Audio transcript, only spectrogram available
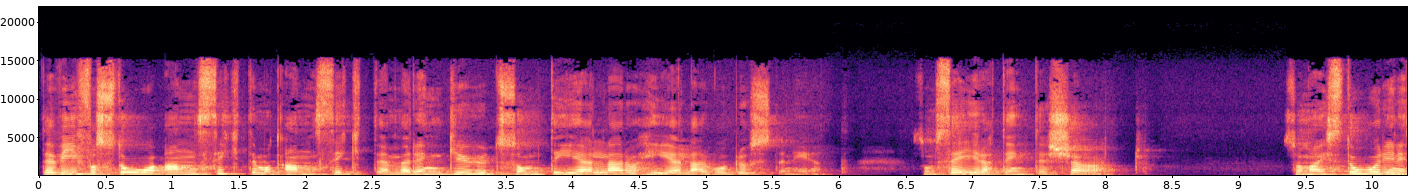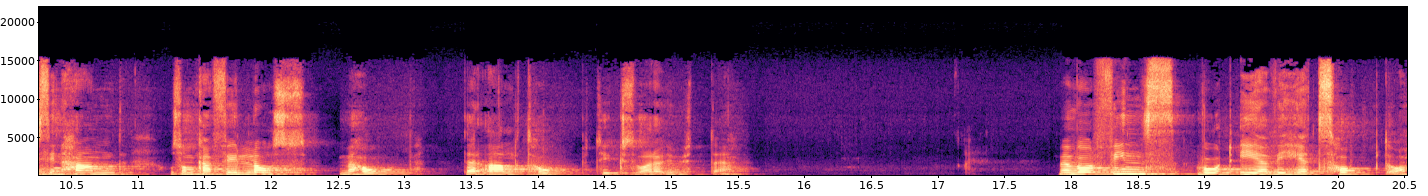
Där vi får stå ansikte mot ansikte med den Gud som delar och helar vår brustenhet, som säger att det inte är kört, som har historien i sin hand och som kan fylla oss med hopp där allt hopp tycks vara ute. Men var finns vårt evighetshopp då?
